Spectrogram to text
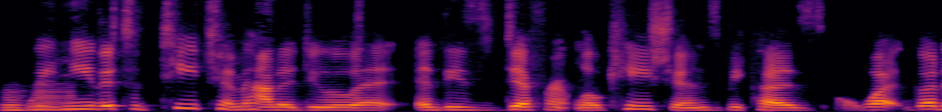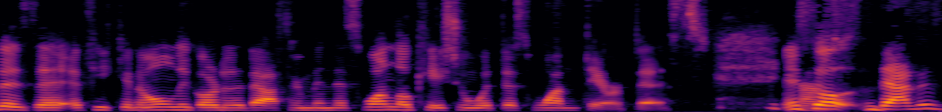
mm-hmm. we needed to teach him how to do it at these different locations because what good is it if he can only go to the bathroom in this one location with this one therapist? And yes. so that is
